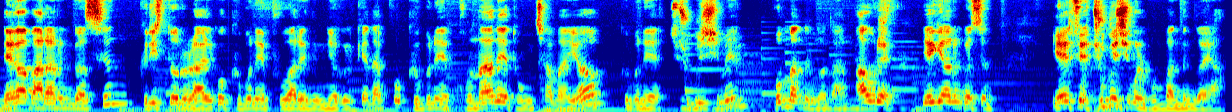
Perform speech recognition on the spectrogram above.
내가 말하는 것은 그리스도를 알고 그분의 부활의 능력을 깨닫고 그분의 고난에 동참하여 그분의 죽으심에 본받는 거다. 바울의 얘기하는 것은 예수의 죽으심을 본받는 거야.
